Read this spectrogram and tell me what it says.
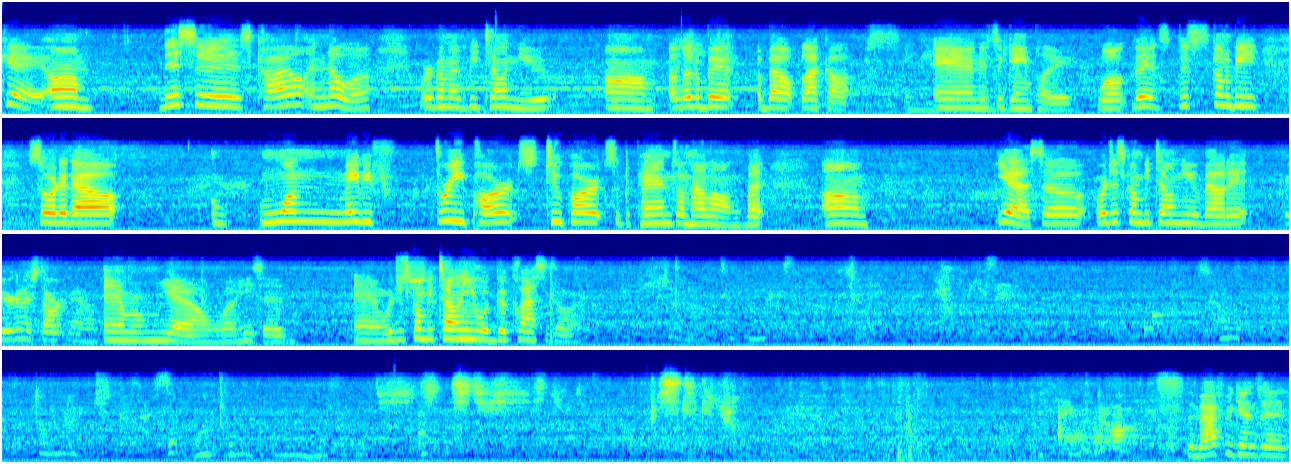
Okay, um, this is Kyle and Noah. We're gonna be telling you, um, a little bit about Black Ops, and it's a gameplay. Well, this this is gonna be sorted out one maybe f- three parts, two parts. It depends on how long, but um, yeah. So we're just gonna be telling you about it, You're gonna start now. and yeah, what he said, and we're just gonna be telling you what good classes are. The match begins in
